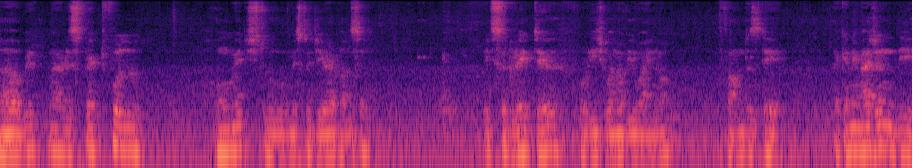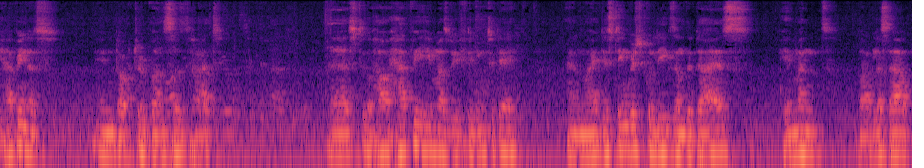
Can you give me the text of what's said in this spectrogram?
Uh, with my respectful homage to Mr. J.R. Bansal. It's a great day for each one of you I know, Founders Day. I can imagine the happiness in Dr. Bansal's heart as to how happy he must be feeling today. And my distinguished colleagues on the dais, Hemant, Bagla Saab,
